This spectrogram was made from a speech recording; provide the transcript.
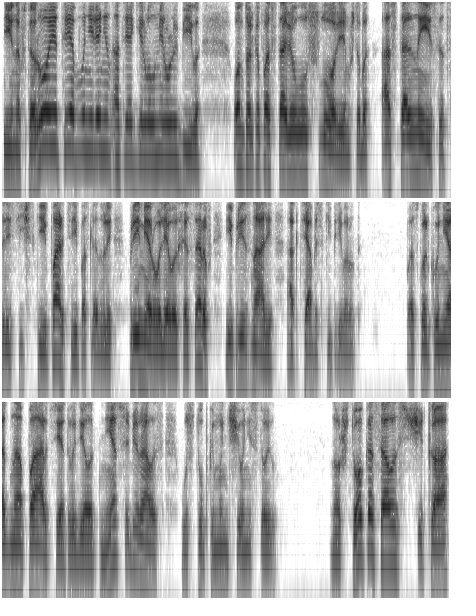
И на второе требование Ленин отреагировал миролюбиво, он только поставил условием, чтобы остальные социалистические партии последовали примеру левых эсеров и признали Октябрьский переворот. Поскольку ни одна партия этого делать не собиралась, уступка ему ничего не стоила. Но что касалось ЧК,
